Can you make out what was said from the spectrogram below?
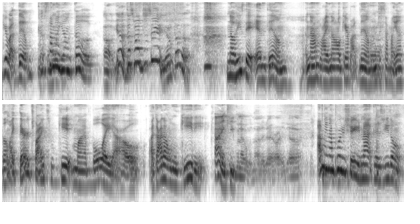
Care about them. That's Some of another- Young Thug. Oh, yeah, that's what I just said. Young Thug. No, he said and them. And I'm like, no, I don't care about them. I'm just uh. talking about Young Thug. Like they're trying to get my boy out. Like I don't get it. I ain't keeping up with none of that right now. I mean, I'm pretty sure you're not because you don't.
